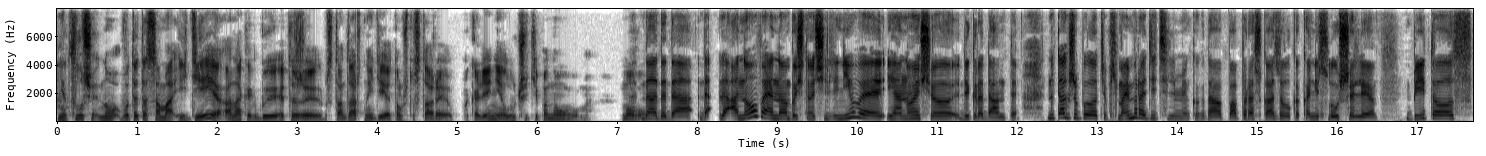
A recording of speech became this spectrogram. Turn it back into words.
Нет, слушай, но вот эта сама идея, она как бы... Это же стандартная идея о том, что старое поколение лучше типа нового нового. Да, да, да, да, да. А новое, оно обычно очень ленивое, и оно еще деграданты. Но также было типа с моими родителями, когда папа рассказывал, как они слушали Beatles,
